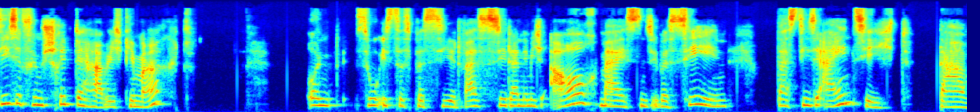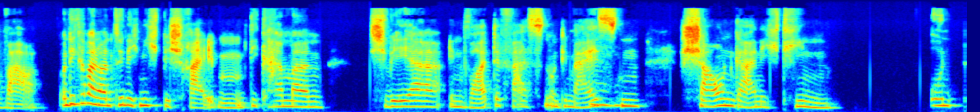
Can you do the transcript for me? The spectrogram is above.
diese fünf Schritte habe ich gemacht und so ist das passiert. Was sie dann nämlich auch meistens übersehen, dass diese Einsicht da war. Und die kann man natürlich nicht beschreiben. Die kann man schwer in Worte fassen und die meisten mhm. schauen gar nicht hin. Und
